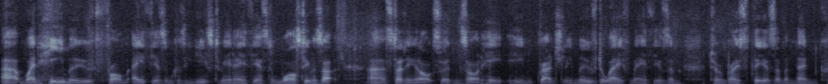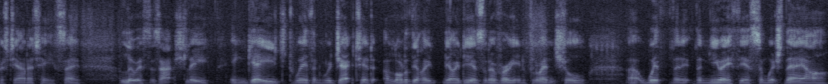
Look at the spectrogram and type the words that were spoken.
uh, when he moved from atheism, because he used to be an atheist, and whilst he was uh, uh, studying at Oxford and so on, he, he gradually moved away from atheism to embrace theism and then Christianity. So Lewis has actually engaged with and rejected a lot of the, the ideas that are very influential uh, with the, the new atheists in which they are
